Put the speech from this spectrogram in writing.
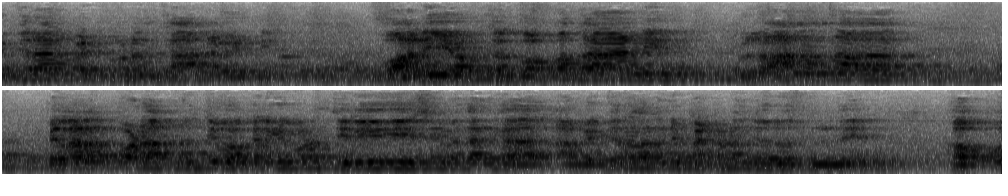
విగ్రహాలు పెట్టుకోవడానికి కారణం ఏంటి? వాళ్ళ యొక్క గొప్పతనాన్ని రానున్న పిల్లలకు కూడా ప్రతి ఒక్కరికి కూడా తెలియజేసే విధంగా ఆ విగ్రహాలన్నీ పెట్టడం జరుగుతుంది. కప్పు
